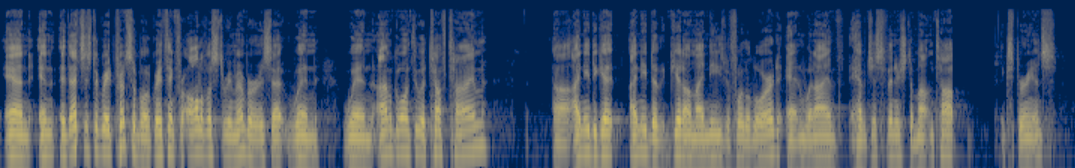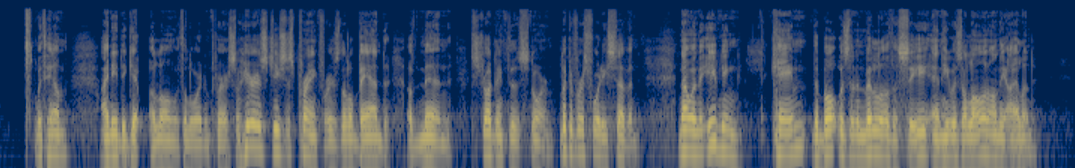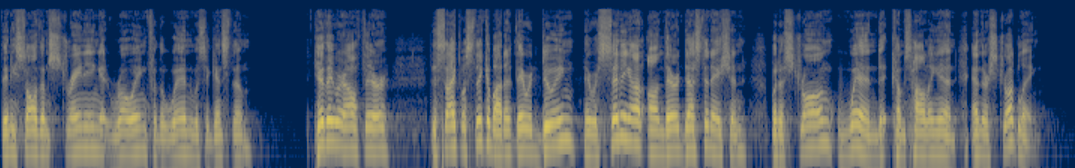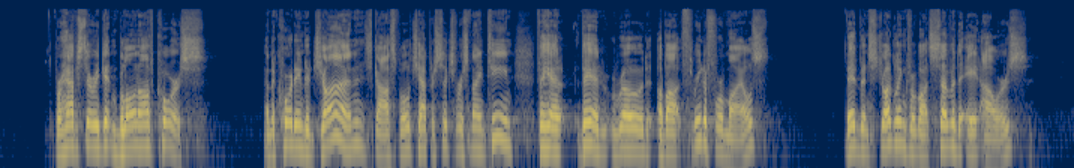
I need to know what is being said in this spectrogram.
And, and that's just a great principle, a great thing for all of us to remember is that when, when I'm going through a tough time, uh, I need to get I need to get on my knees before the Lord. And when I have just finished a mountaintop experience with Him, I need to get alone with the Lord in prayer. So here is Jesus praying for his little band of men struggling through the storm. Look at verse 47. Now, when the evening came, the boat was in the middle of the sea, and he was alone on the island. Then he saw them straining at rowing, for the wind was against them. Here they were out there disciples, think about it, they were doing, they were sitting out on their destination, but a strong wind comes howling in, and they're struggling. Perhaps they were getting blown off course. And according to John's gospel, chapter 6, verse 19, they had, they had rowed about three to four miles. They had been struggling for about seven to eight hours.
